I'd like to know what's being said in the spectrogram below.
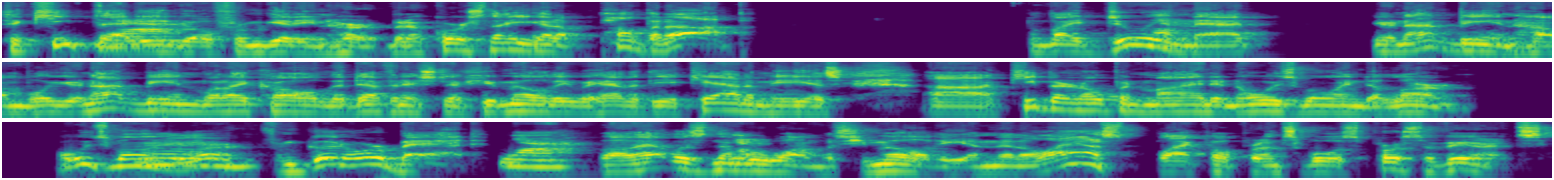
to keep that yeah. ego from getting hurt. But of course, now you got to pump it up. But by doing that, you're not being humble. You're not being what I call the definition of humility we have at the academy is uh, keeping an open mind and always willing to learn. Always willing mm. to learn from good or bad. Yeah. Well, that was number yeah. one was humility. And then the last black belt principle was perseverance.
